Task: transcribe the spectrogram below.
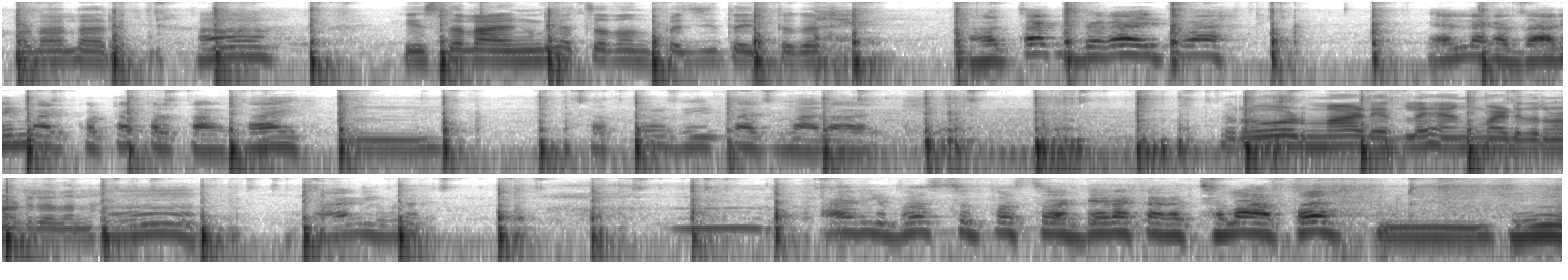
ಕೊಡಲ್ಲ ರೀ. ಹಾಂ. ಈ ಸಲ ಅಂಗಡಿ ಹಚ್ಚೋದೊಂದು ಪಜಿತ ತಗೋರಿ. ಹಚ್ಚಕ್ಕೆ ಬೇಗ ಐತವ ಎಲ್ಲಾಗ ದಾರಿ ಮಾಡಿ ಕೊಟ್ಟ ಕೊಡ್ತಾವ ತಾಯಿ. ಹ್ಮ್. ಸತ್ತೋಳು ಬಿ ಪಾತ್ಮ ಅದಾಳ ರೋಡ್ ಮಾಡಿ ಎಲ್ಲ ಹೆಂಗ್ ಮಾಡಿದ್ರು ನೋಡ್ರಿ ಅದನ್ನ? ಹ್ಞೂ ಆಗಲಿ ಬಿಡು. ಆಗಲಿ ಬಸ್ ಬಸ್ ಅಡ್ಡಾಡಕ್ಕಾಗ ಚಲೋ ಆತ. ಹ್ಮ್. ಹ್ಞೂ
